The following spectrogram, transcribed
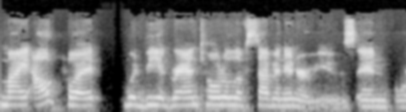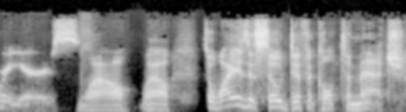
my output would be a grand total of seven interviews in four years. Wow. Wow. So, why is it so difficult to match?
